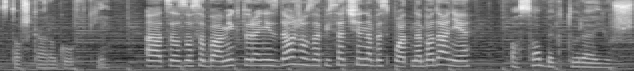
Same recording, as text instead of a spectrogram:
stożka rogówki. A co z osobami, które nie zdążą zapisać się na bezpłatne badanie? Osoby, które już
